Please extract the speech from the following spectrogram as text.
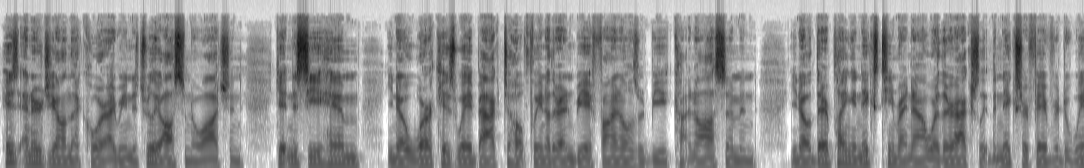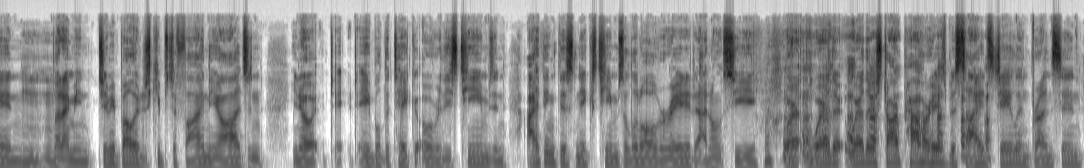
his energy on that court. I mean, it's really awesome to watch, and getting to see him, you know, work his way back to hopefully another NBA Finals would be kind of awesome. And you know, they're playing a Knicks team right now where they're actually the Knicks are favored to win, Mm-hmm. but I mean, Jimmy Butler just keeps defying the odds, and you know, able to take over these teams. And I think this Knicks team's a little overrated. I don't see where where their where their star power is besides Jalen Brunson.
